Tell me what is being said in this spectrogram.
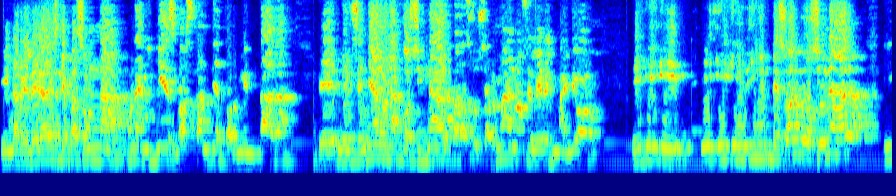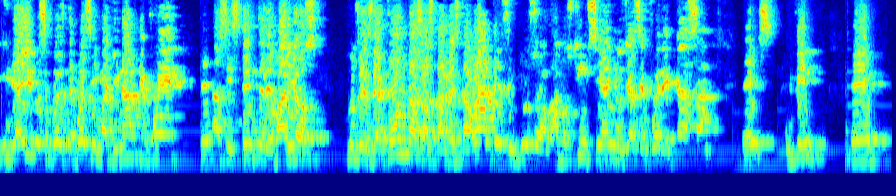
y la realidad es que pasó una, una niñez bastante atormentada le enseñaron a cocinar para sus hermanos, él era el mayor, y, empezó a cocinar, y, de ahí pues, se puede, te puedes imaginar que fue eh, asistente de varios, pues desde fondas hasta restaurantes, incluso a los 15 años ya se fue de casa, en fin, eh,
